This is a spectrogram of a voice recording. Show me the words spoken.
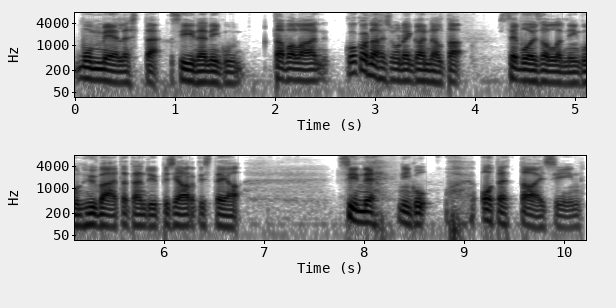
mun mielestä siinä niin kuin, tavallaan kokonaisuuden kannalta se voisi olla niin kuin hyvä, että tämän tyyppisiä artisteja sinne niin kuin otettaisiin.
